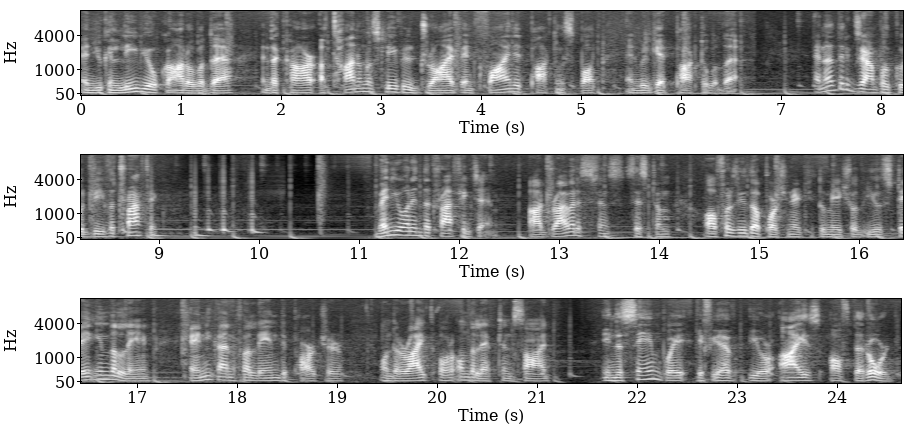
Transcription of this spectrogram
and you can leave your car over there and the car autonomously will drive and find its parking spot and will get parked over there. Another example could be the traffic. When you are in the traffic jam, our driver assistance system offers you the opportunity to make sure that you stay in the lane, any kind of a lane departure on the right or on the left hand side in the same way, if you have your eyes off the road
